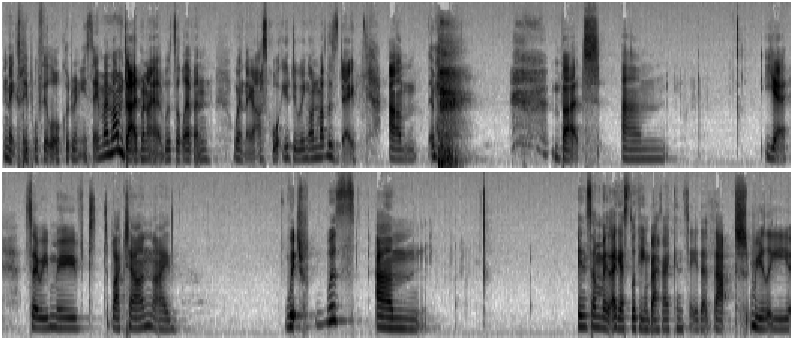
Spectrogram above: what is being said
makes people feel awkward when you say, my mum died when I was 11 when they ask what you're doing on Mother's Day. Um, but um, yeah, so we moved to Blacktown, I, which was um, in some ways, I guess looking back, I can see that that really,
